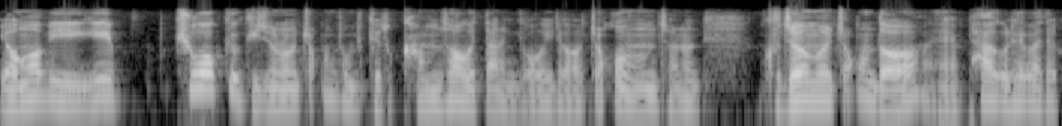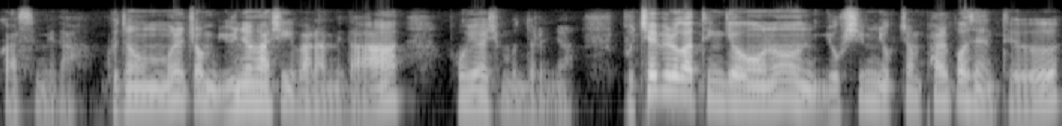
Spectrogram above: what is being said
영업이익이 QOQ 기준으로 조금 좀 계속 감소하고 있다는 게 오히려 조금 저는 그 점을 조금 더 예, 파악을 해봐야 될 것 같습니다. 그 점을 좀 유념하시기 바랍니다. 보유하신 분들은요. 부채비율 같은 경우는 66.8%,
